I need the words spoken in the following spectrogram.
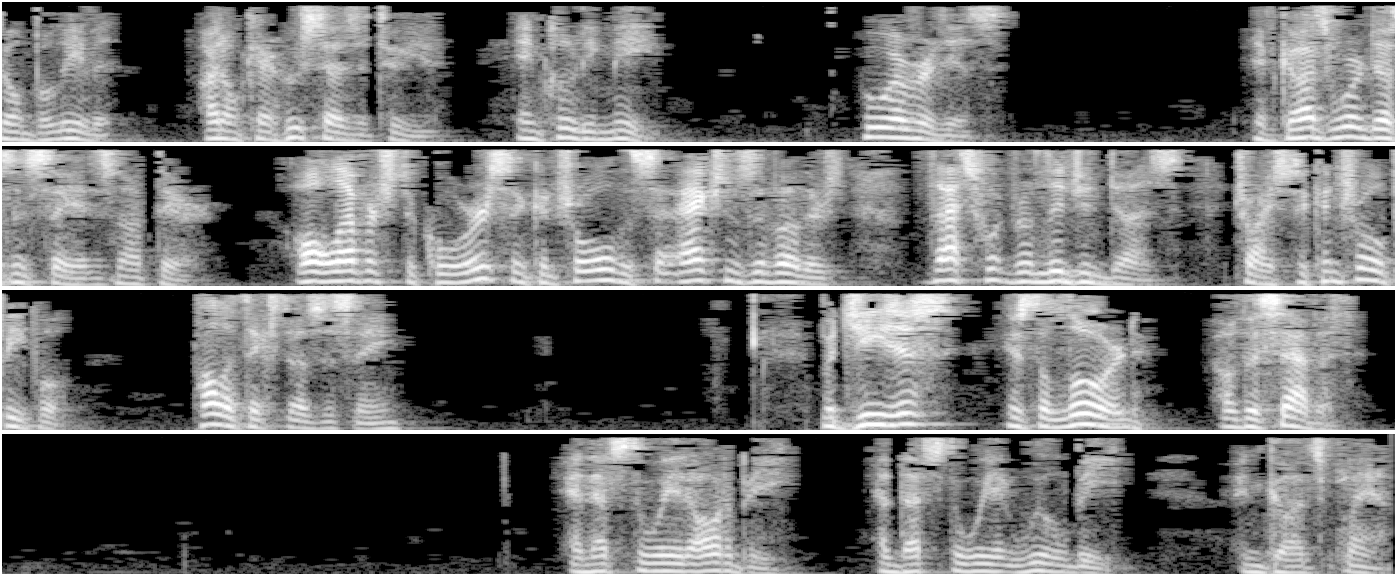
don't believe it. I don't care who says it to you, including me. Whoever it is. If God's word doesn't say it, it's not there all efforts to coerce and control the actions of others. That's what religion does. tries to control people. Politics does the same. But Jesus is the Lord of the Sabbath. And that's the way it ought to be. And that's the way it will be in God's plan.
